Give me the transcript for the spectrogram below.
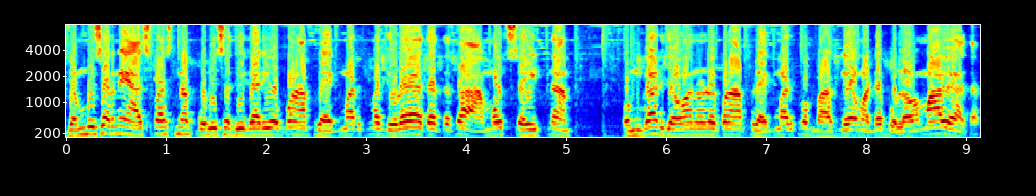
જંબુસરની આસપાસના પોલીસ અધિકારીઓ પણ આ ફ્લેગ માર્ચમાં જોડાયા હતા તથા આમોદ સહિતના હોમગાર્ડ જવાનોને પણ આ ફ્લેગ માર્ચમાં ભાગ લેવા માટે બોલાવવામાં આવ્યા હતા.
